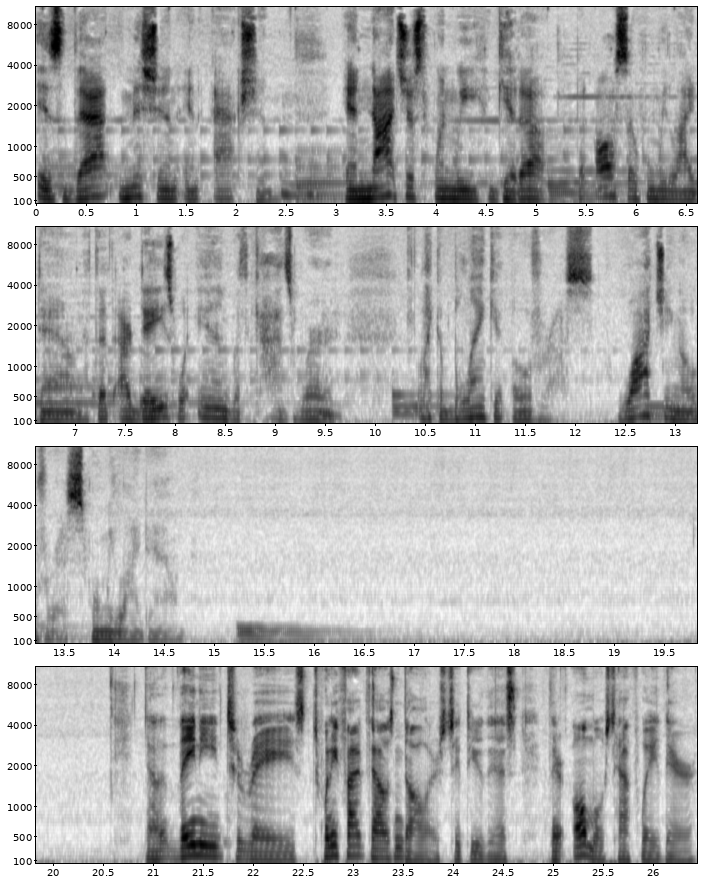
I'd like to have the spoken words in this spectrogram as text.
is that mission in action. Mm-hmm. And not just when we get up, but also when we lie down, that our days will end with God's word mm. Like a blanket over us, watching over us when we lie down. Now, they need to raise $25,000 to do this. They're almost halfway there,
